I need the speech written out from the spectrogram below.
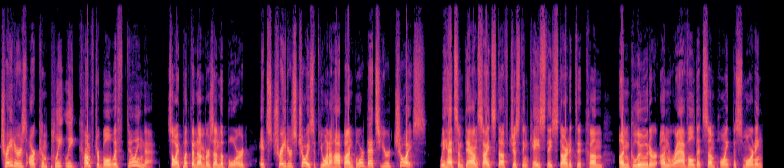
traders are completely comfortable with doing that. So I put the numbers on the board. It's trader's choice. If you want to hop on board, that's your choice. We had some downside stuff just in case they started to come unglued or unraveled at some point this morning.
